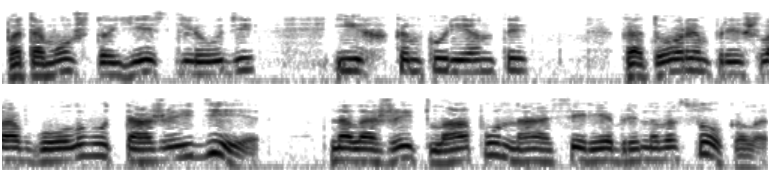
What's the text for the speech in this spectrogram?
потому что есть люди, их конкуренты, которым пришла в голову та же идея — наложить лапу на серебряного сокола.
